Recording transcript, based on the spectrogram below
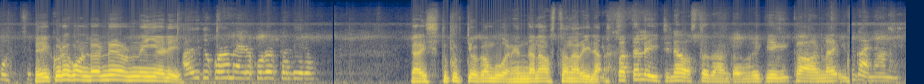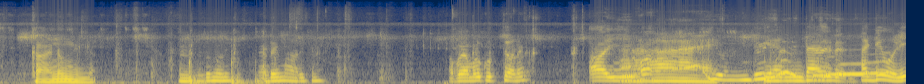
പൊടിച്ച് ഈ കൂടെ കൊണ്ടുവരേണ്ടി പറഞ്ഞു കഴിഞ്ഞാലേ. അത് ഇത് കൂടെ മേലെ കൂടെ എടുക്കേണ്ടി ഗൈസ് ഇത് കുത്തി വെക്കാൻ പോവാണ്. എന്താണ് അവസ്ഥ എന്നറിയില്ല. ഇപ്പത്തെ ലൈറ്റിന്റെ അവസ്ഥ ഇതാണ് കേട്ടോ. കാണുന്ന കാണുന്നില്ല മാറിക്കണം. അപ്പൊ നമ്മൾ കുത്താണ്. എന്താ അടിപൊളി.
